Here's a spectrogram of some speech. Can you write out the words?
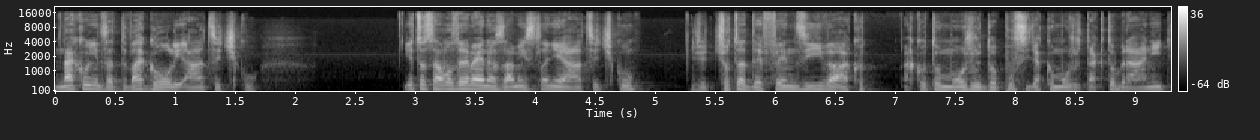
nakoniec za dva góly AC. Je to samozrejme aj na zamyslenie AC, že čo tá defenzíva, ako, ako to môžu dopustiť, ako môžu takto brániť,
